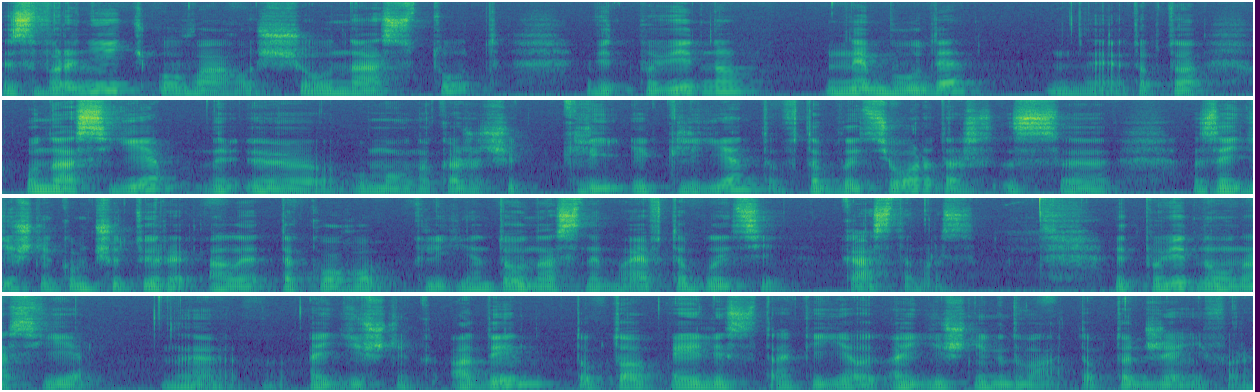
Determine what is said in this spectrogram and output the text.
Зверніть увагу, що у нас тут, відповідно, не буде. е, Тобто у нас є, е, умовно кажучи, клієнт в таблиці Orders з, е, 4, але такого клієнта у нас немає в таблиці Customers. Відповідно, у нас є е, ID-шник 1, тобто Alice, так, і є ID-шник 2, тобто Дженніфер.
